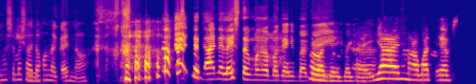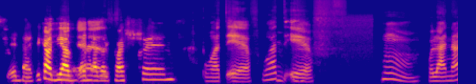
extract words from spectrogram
mas, masyado Sure. akong nag ano, nag-analyze ng mga bagay-bagay. Bagay-bagay. Yan, mga what ifs in life. Ikaw, do you have any other Yes. questions? What if? What Mm-mm. if? Hmm, wala na?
